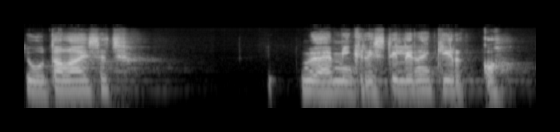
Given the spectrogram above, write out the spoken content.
juutalaiset, myöhemmin kristillinen kirkko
